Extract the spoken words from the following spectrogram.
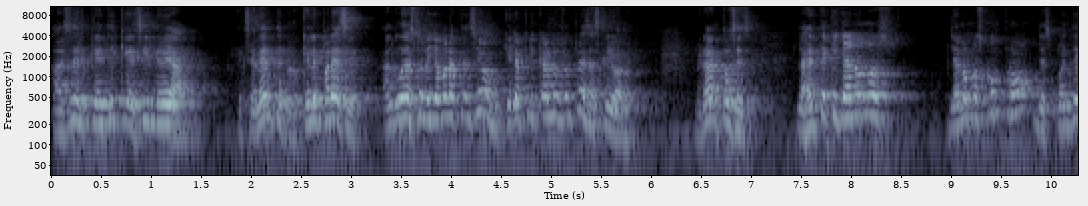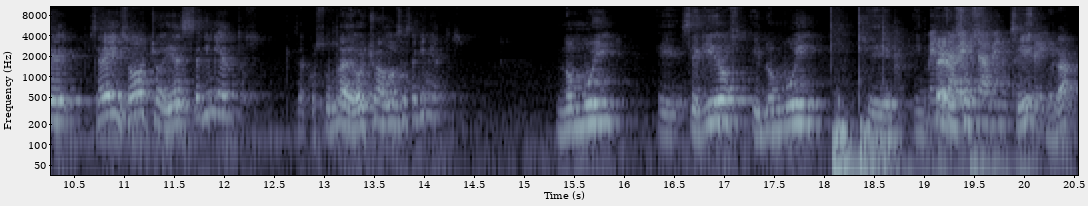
A veces el cliente hay que decirle, vea, excelente, pero ¿qué le parece? ¿Algo de esto le llama la atención? ¿Quiere aplicarlo en su empresa? Escríbame. ¿Verdad? Entonces, la gente que ya no nos, ya no nos compró, después de 6, 8, 10 seguimientos, que se acostumbra de 8 a 12 seguimientos, no muy eh, seguidos y no muy eh, intensos. Venta, venta, ¿sí? ¿verdad?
